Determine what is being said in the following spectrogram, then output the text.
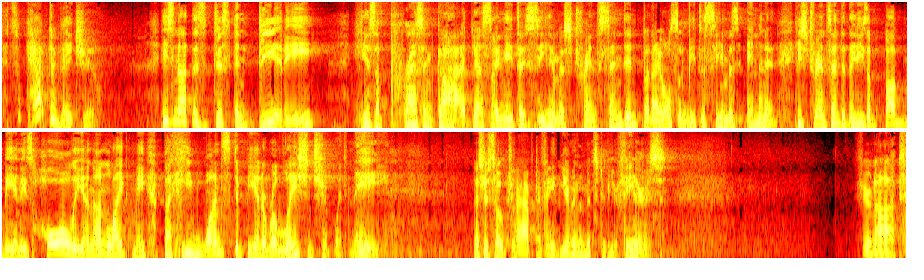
That so captivate you. He's not this distant deity. He is a present God. Yes, I need to see him as transcendent, but I also need to see him as immanent. He's transcendent that he's above me and he's holy and unlike me, but he wants to be in a relationship with me. That should so captivate you in the midst of your fears. If you're not.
